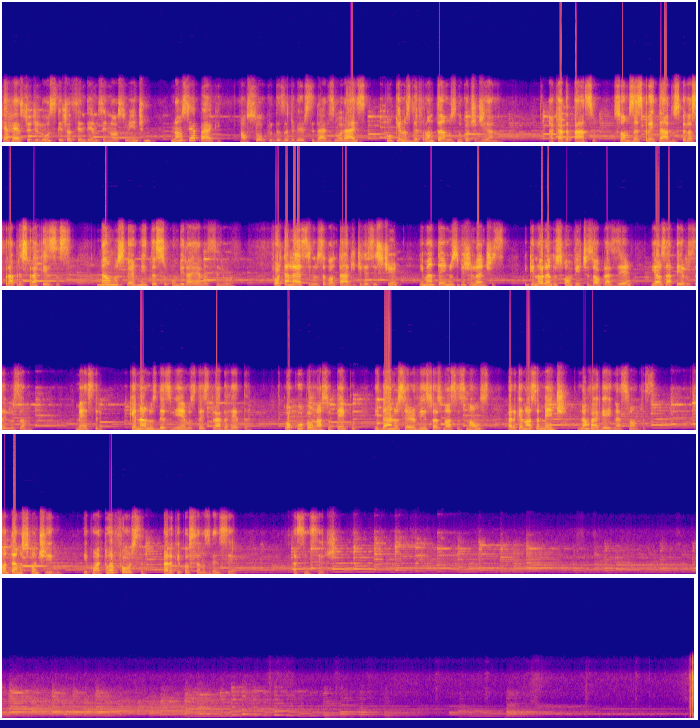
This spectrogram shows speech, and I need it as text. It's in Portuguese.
Que a réstia de luz que já acendemos em nosso íntimo não se apague ao sopro das adversidades morais com que nos defrontamos no cotidiano. A cada passo, somos espreitados pelas próprias fraquezas. Não nos permitas sucumbir a elas, Senhor. Fortalece-nos a vontade de resistir e mantém-nos vigilantes, ignorando os convites ao prazer e aos apelos à ilusão. Mestre, que não nos desviemos da estrada reta. Ocupa o nosso tempo e dá-nos serviço às nossas mãos para que nossa mente não vagueie nas sombras. Contamos contigo e com a tua força para que possamos vencer. Assim seja.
